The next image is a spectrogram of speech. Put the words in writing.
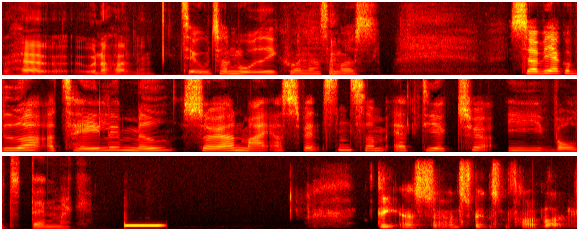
have underholdning. Til utålmodige kunder som os. Så vil jeg gå videre og tale med Søren Meyer Svendsen, som er direktør i Volt Danmark. Det er Søren Svendsen fra Bold.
